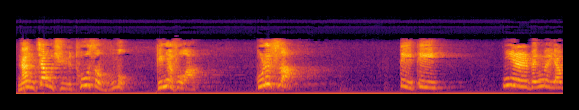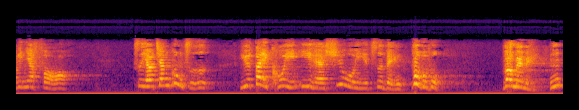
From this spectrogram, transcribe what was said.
能教去脱手无目，给你佛啊？过来吃啊？弟弟，你儿并没有给你佛，只要蒋公子有带可以以后学会之病。不不不，王妹妹，嗯。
